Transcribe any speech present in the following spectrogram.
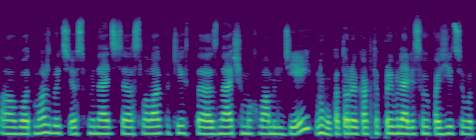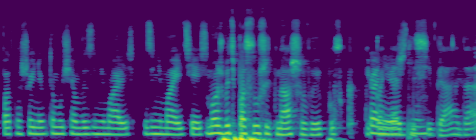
Э, вот, может быть, вспоминать э, слова каких-то значимых вам людей, ну, которые как-то проявляли свою позицию вот по отношению к тому, чем вы занимались, занимаетесь. Может быть, послушать наш выпуск и Конечно. понять для себя, да?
